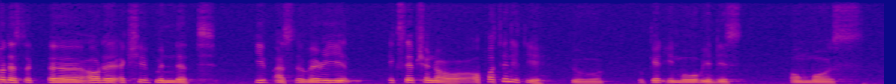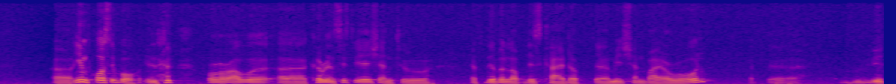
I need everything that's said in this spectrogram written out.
So that's uh, all the achievement that give us a very exceptional opportunity to, to get involved in this almost uh, impossible in for our uh, current situation to have developed this kind of mission by our own, but with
